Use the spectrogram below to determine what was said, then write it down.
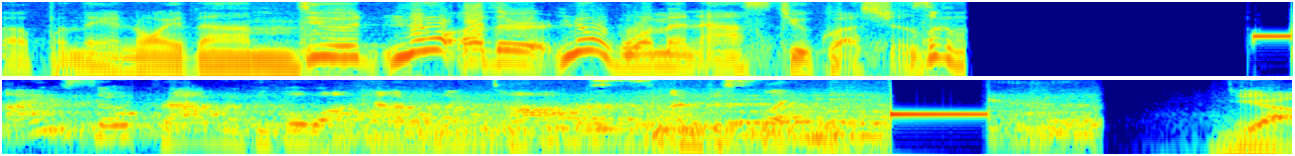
up when they annoy them. Dude, no other, no woman asked two questions. Look at I'm so proud when people walk out of my talks. I'm just like, yeah,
